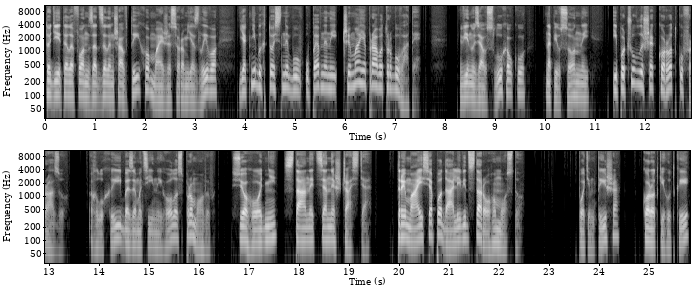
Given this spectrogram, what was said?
Тоді телефон задзеленшав тихо, майже сором'язливо, як ніби хтось не був упевнений, чи має право турбувати. Він узяв слухавку, напівсонний, і почув лише коротку фразу. Глухий, беземоційний голос промовив Сьогодні станеться нещастя. Тримайся подалі від старого мосту. Потім тиша, короткі гудки,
